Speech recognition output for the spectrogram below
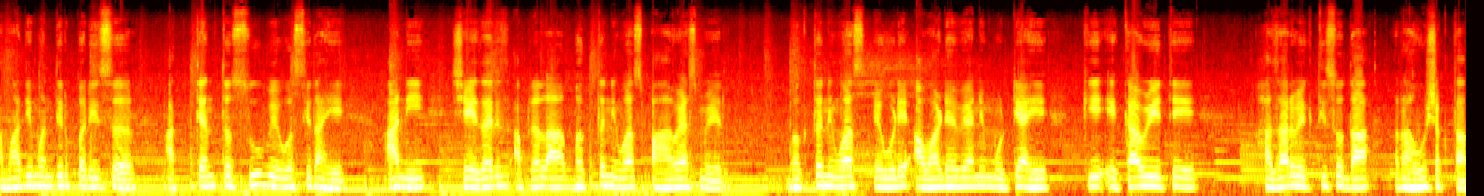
समाधी मंदिर परिसर अत्यंत सुव्यवस्थित आहे आणि शेजारीच आपल्याला भक्त निवास पाहावयास मिळेल. भक्त निवास एवढे आवाढव्य आणि मोठे आहे की एकावेळी ते हजार व्यक्तीसुद्धा राहू शकतात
